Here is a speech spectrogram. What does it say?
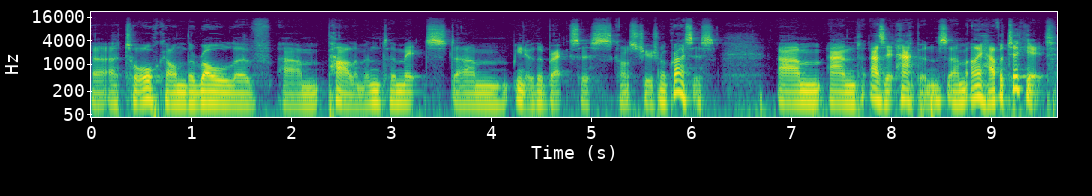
a talk on the role of um, Parliament amidst um, you know, the Brexit constitutional crisis. Um, and as it happens, um, I have a ticket.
